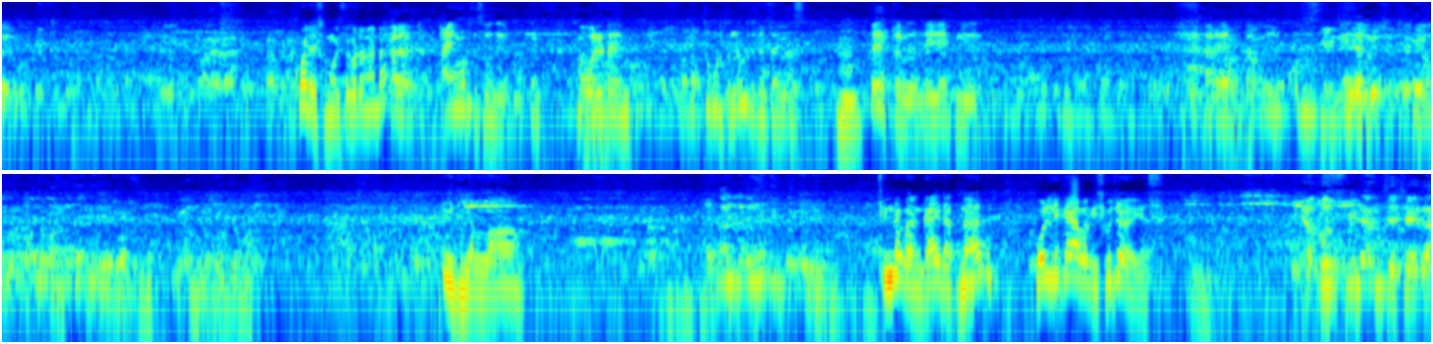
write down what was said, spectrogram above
এরকম। সময় হয়েছে ঘটনাটা টাইম উঠতেছে ওদের মোবাইলে টাইম একটু করতে না ওদের টাইম আছে হ্যাঁ এই এই এক মিনিট চিন্তা করেন গাইড আপনার পল্লিকায় আবার কি সোজা হয়ে গেছে? এত স্পিড আনছে সেটা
